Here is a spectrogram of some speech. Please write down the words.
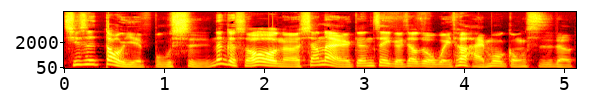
其实倒也不是。那个时候呢，香奈儿跟这个叫做韦特海默公司的。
